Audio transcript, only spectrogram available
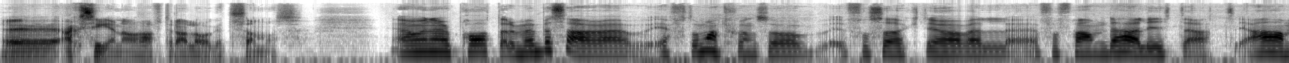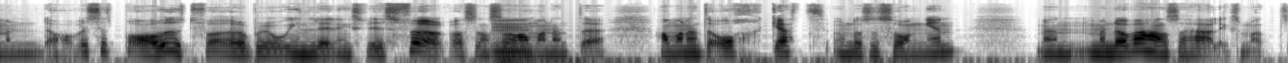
eh, Axén har haft det där laget tillsammans. Ja men när jag pratade med Besara efter matchen så försökte jag väl eh, få fram det här lite att ja men det har väl sett bra ut för Örebro inledningsvis förr och sen så mm. har man inte har man inte orkat under säsongen. Men, men då var han så här liksom att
